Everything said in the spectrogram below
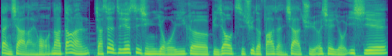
淡下来哈。那当然，假设这些事情有一个比较持续的发展下去，而且有一些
